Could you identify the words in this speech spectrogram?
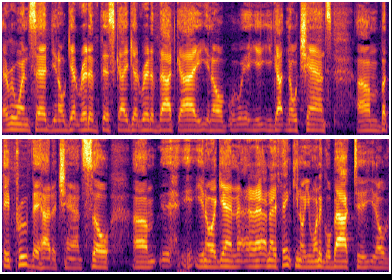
everyone said, you know, get rid of this guy, get rid of that guy. You know, you, you got no chance. Um, but they proved they had a chance. So, um, you know, again, and I think you know, you want to go back to you know,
